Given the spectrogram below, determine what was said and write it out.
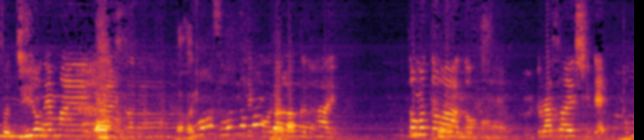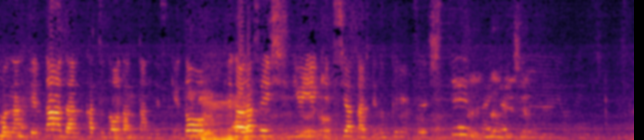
そう14年前ぐらいから。長い。ああそんな前結構長くはい。もともとはあの浦添市で行ってただ活動だったんですけど、それが浦添市有益キッズシアターして独立して大体14年ですか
